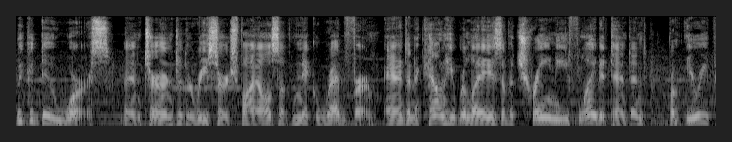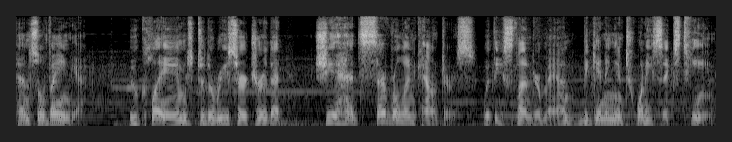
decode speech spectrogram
We could do worse than turn to the research files of Nick Redfern and an account he relays of a trainee flight attendant from Erie, Pennsylvania, who claimed to the researcher that she had several encounters with the Slender Man beginning in 2016.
